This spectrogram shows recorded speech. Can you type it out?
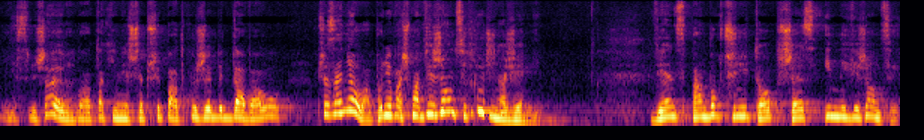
nie słyszałem chyba o takim jeszcze przypadku, żeby dawał przez anioła, ponieważ ma wierzących ludzi na ziemi. Więc Pan Bóg czyni to przez innych wierzących.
